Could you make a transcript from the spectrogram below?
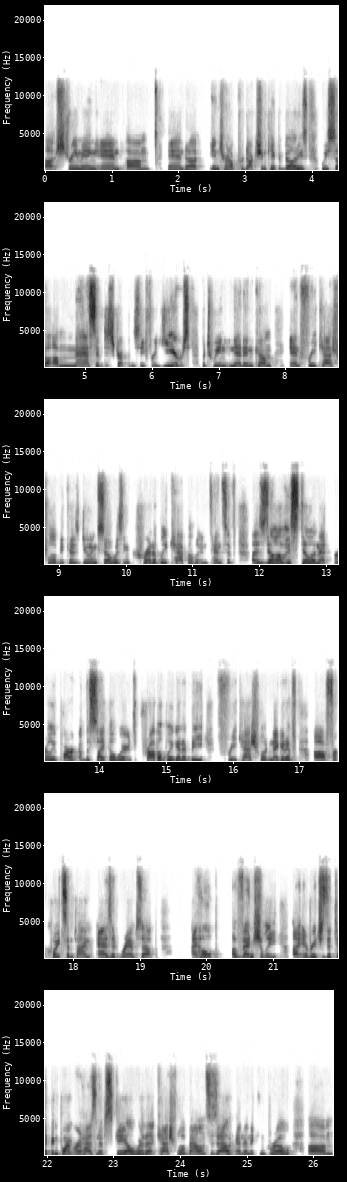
uh, streaming and um, and uh, internal production capabilities. We saw a massive discrepancy for years between net income and free cash flow because doing so was incredibly capital intensive. Uh, Zillow is still in that early part of the cycle where it's probably going to be free cash flow negative uh, for quite some time as it ramps up. I hope eventually uh, it reaches a tipping point where it has enough scale where that cash flow balances out and then it can grow um,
